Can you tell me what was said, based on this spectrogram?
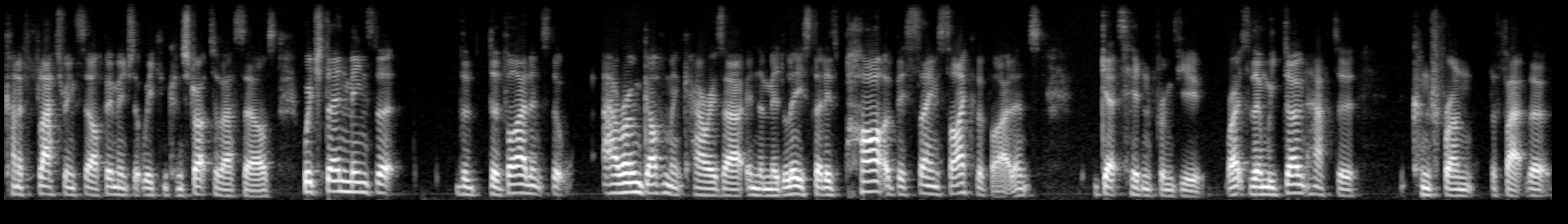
kind of flattering self-image that we can construct of ourselves, which then means that the, the violence that our own government carries out in the Middle East that is part of this same cycle of violence gets hidden from view, right? So then we don't have to confront the fact that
